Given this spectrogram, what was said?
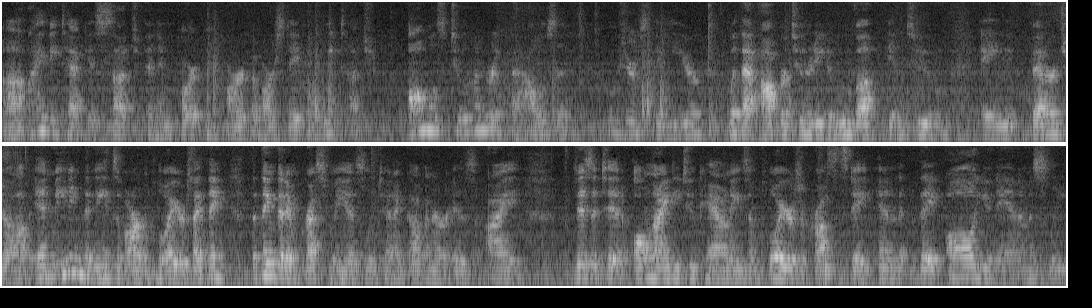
Uh, Ivy Tech is such an important part of our state where we touch almost 200,000 Hoosiers a year with that opportunity to move up into a better job and meeting the needs of our employers. I think the thing that impressed me as Lieutenant Governor is I visited all 92 counties, employers across the state, and they all unanimously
